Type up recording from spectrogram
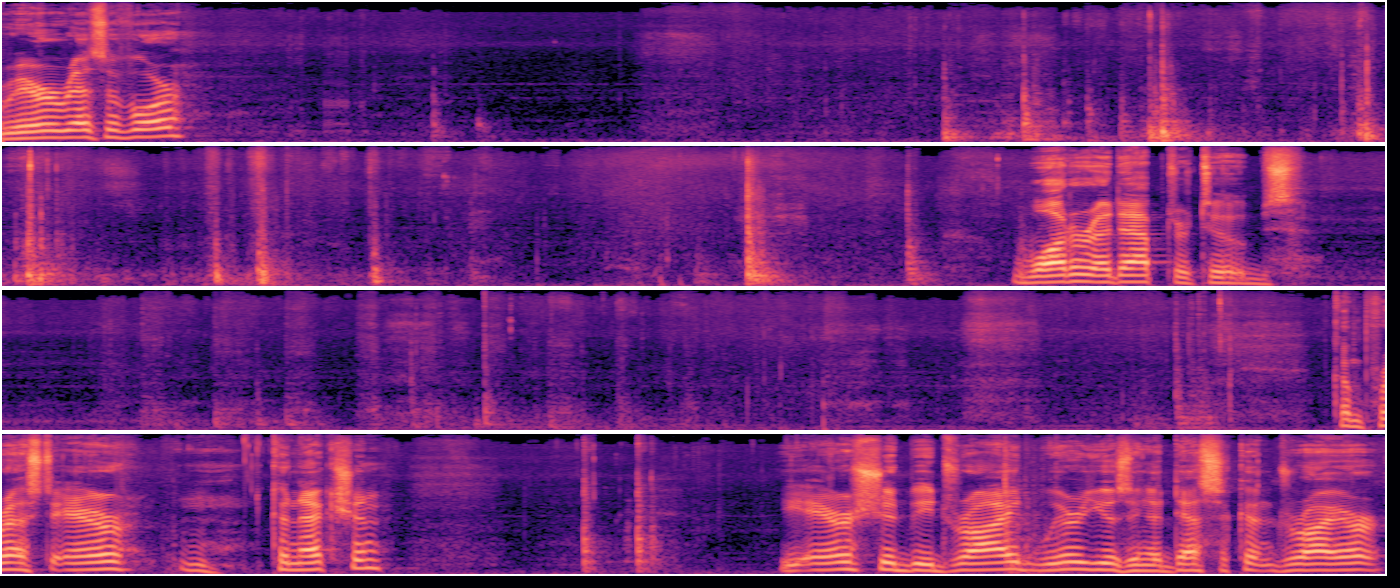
Rear reservoir. water adapter tubes. Compressed air mm, connection. The air should be dried. We're using a desiccant dryer.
